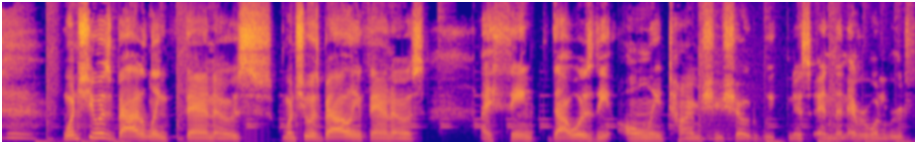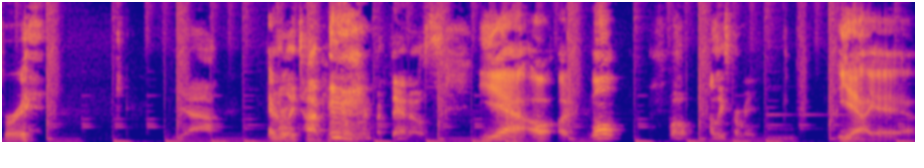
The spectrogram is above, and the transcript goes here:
when she was battling Thanos, when she was battling Thanos, I think that was the only time she showed weakness, and then everyone root for it. Yeah. The Every- only time people root for Thanos. yeah. Oh, uh, well, Well, at least for me. yeah, yeah, yeah.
